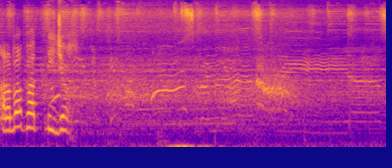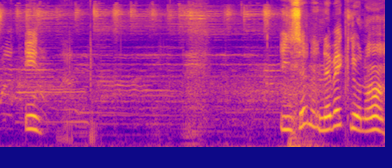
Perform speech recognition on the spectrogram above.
Araba patlayacak. İn. İnsene ne bekliyorsun ha?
